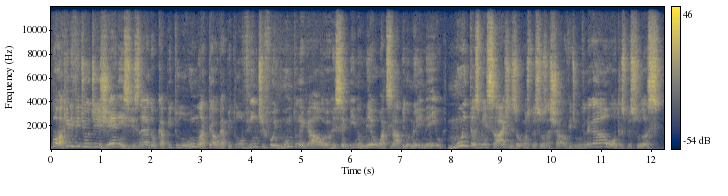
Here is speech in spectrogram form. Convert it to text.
Bom, aquele vídeo de Gênesis, né, do capítulo 1 até o capítulo 20 foi muito legal, eu recebi no meu WhatsApp, no meu e-mail, muitas mensagens, algumas pessoas acharam o vídeo muito legal, outras pessoas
